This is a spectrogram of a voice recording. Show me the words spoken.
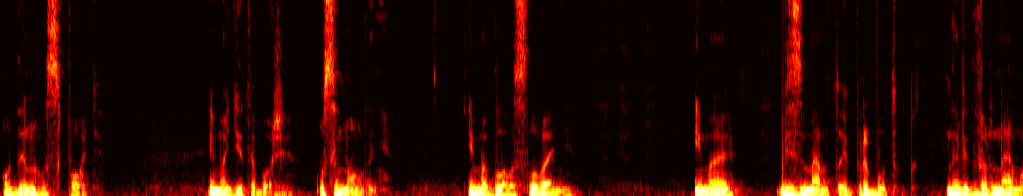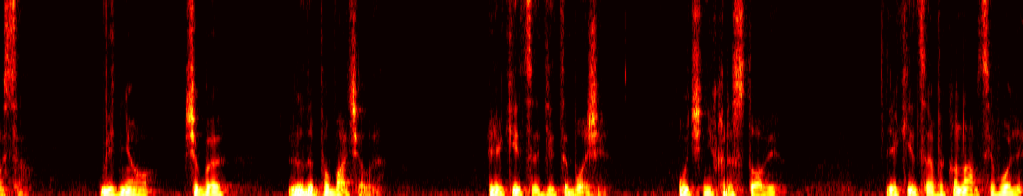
один Господь. І ми, діти Божі, усиновлені. І ми благословені. І ми візьмемо той прибуток, не відвернемося від нього, щоб люди побачили, які це діти Божі, учні Христові, які це виконавці волі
